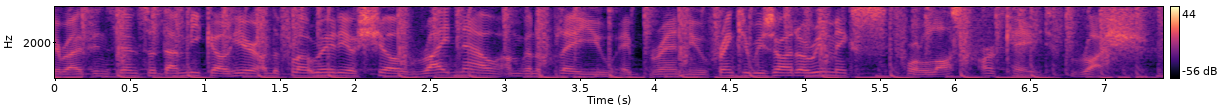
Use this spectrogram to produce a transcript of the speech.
Here by Vincenzo D'Amico here on the Flow Radio Show. Right now, I'm gonna play you a brand new Franky Rizardo remix for Lost Arcade Rush.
